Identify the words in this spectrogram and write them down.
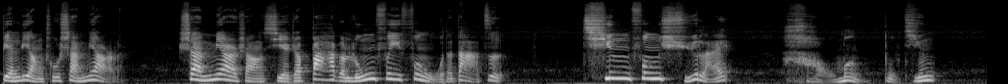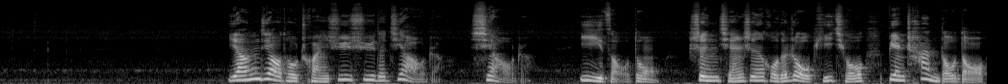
便亮出扇面来，扇面上写着八个龙飞凤舞的大字：“清风徐来，好梦不惊。”杨教头喘吁吁地叫着，笑着，一走动，身前身后的肉皮球便颤抖抖、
